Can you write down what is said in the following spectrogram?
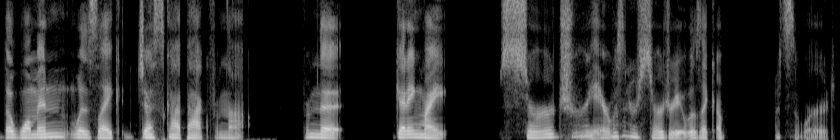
the woman was like just got back from the from the getting my surgery. Or it wasn't her surgery. It was like a what's the word?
